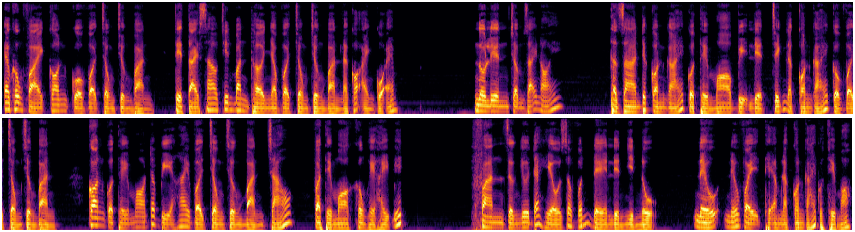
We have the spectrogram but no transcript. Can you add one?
Em không phải con của vợ chồng trường bàn, thì tại sao trên ban thờ nhà vợ chồng trường bàn lại có ảnh của em? Nô Liên chậm rãi nói, thật ra đứa con gái của thầy Mo bị liệt chính là con gái của vợ chồng trường bàn. Con của thầy Mo đã bị hai vợ chồng trường bàn cháo và thầy Mo không hề hay biết. Phan dường như đã hiểu ra vấn đề liền nhìn nụ. Nếu, nếu vậy thì em là con gái của thầy Mo.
